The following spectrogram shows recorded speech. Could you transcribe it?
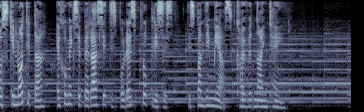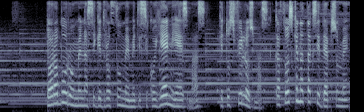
Ως κοινότητα έχουμε ξεπεράσει τις πολλές προκλήσεις της πανδημίας COVID-19. Τώρα μπορούμε να συγκεντρωθούμε με τις οικογένειές μας και τους φίλους μας, καθώς και να ταξιδέψουμε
